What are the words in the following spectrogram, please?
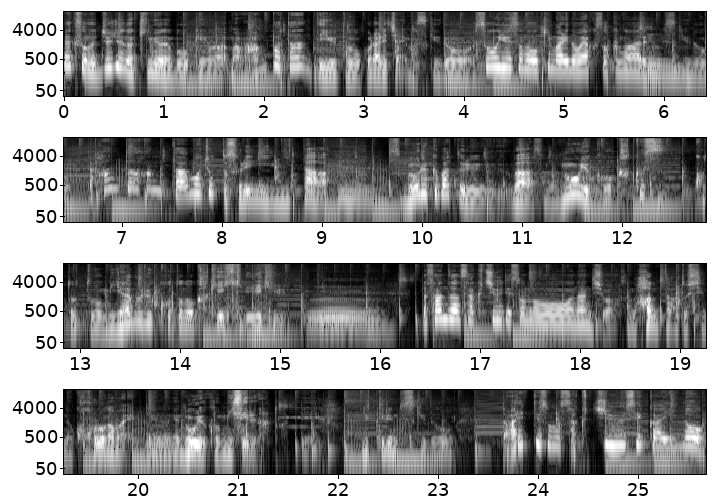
なんかその「ジョジョの奇妙な冒険は」まあ、ワンパターンって言うと怒られちゃいますけどそういうそのお決まりのお約束があるんですけど「だハンターハンター」もちょっとそれに似たうん。能力バトルはその能力を隠すことと見破ることの駆け引きでできるっていう。うん。だ散々作中でその何でしょうそのハンターとしての心構えみたいなのでうん。能力を見せるなとかって言ってるんですけどあれってその作中世界の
